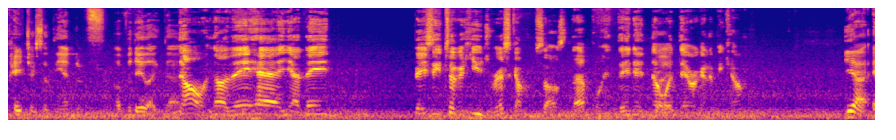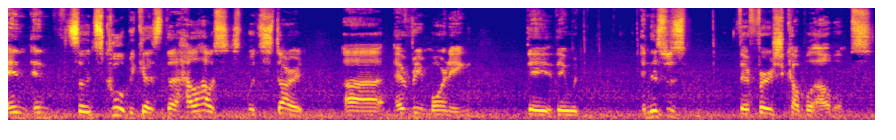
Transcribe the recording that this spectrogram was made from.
paychecks at the end of, of the day like that. No, no, they had yeah, they basically took a huge risk on themselves at that point. They didn't know Right. what they were going to become. Yeah, and, and so it's cool because the Hell House would start uh, every morning. They they would, and this was their first couple albums,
